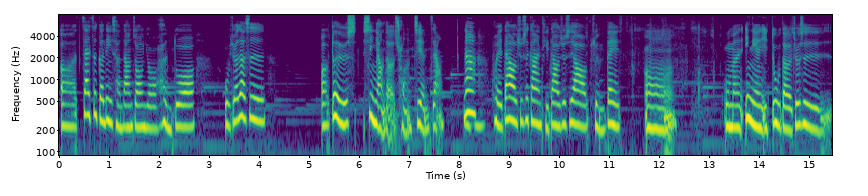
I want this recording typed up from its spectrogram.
呃，在这个历程当中有很多，我觉得是呃，对于信仰的重建这样。那回到就是刚才提到，就是要准备，嗯、呃，我们一年一度的就是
